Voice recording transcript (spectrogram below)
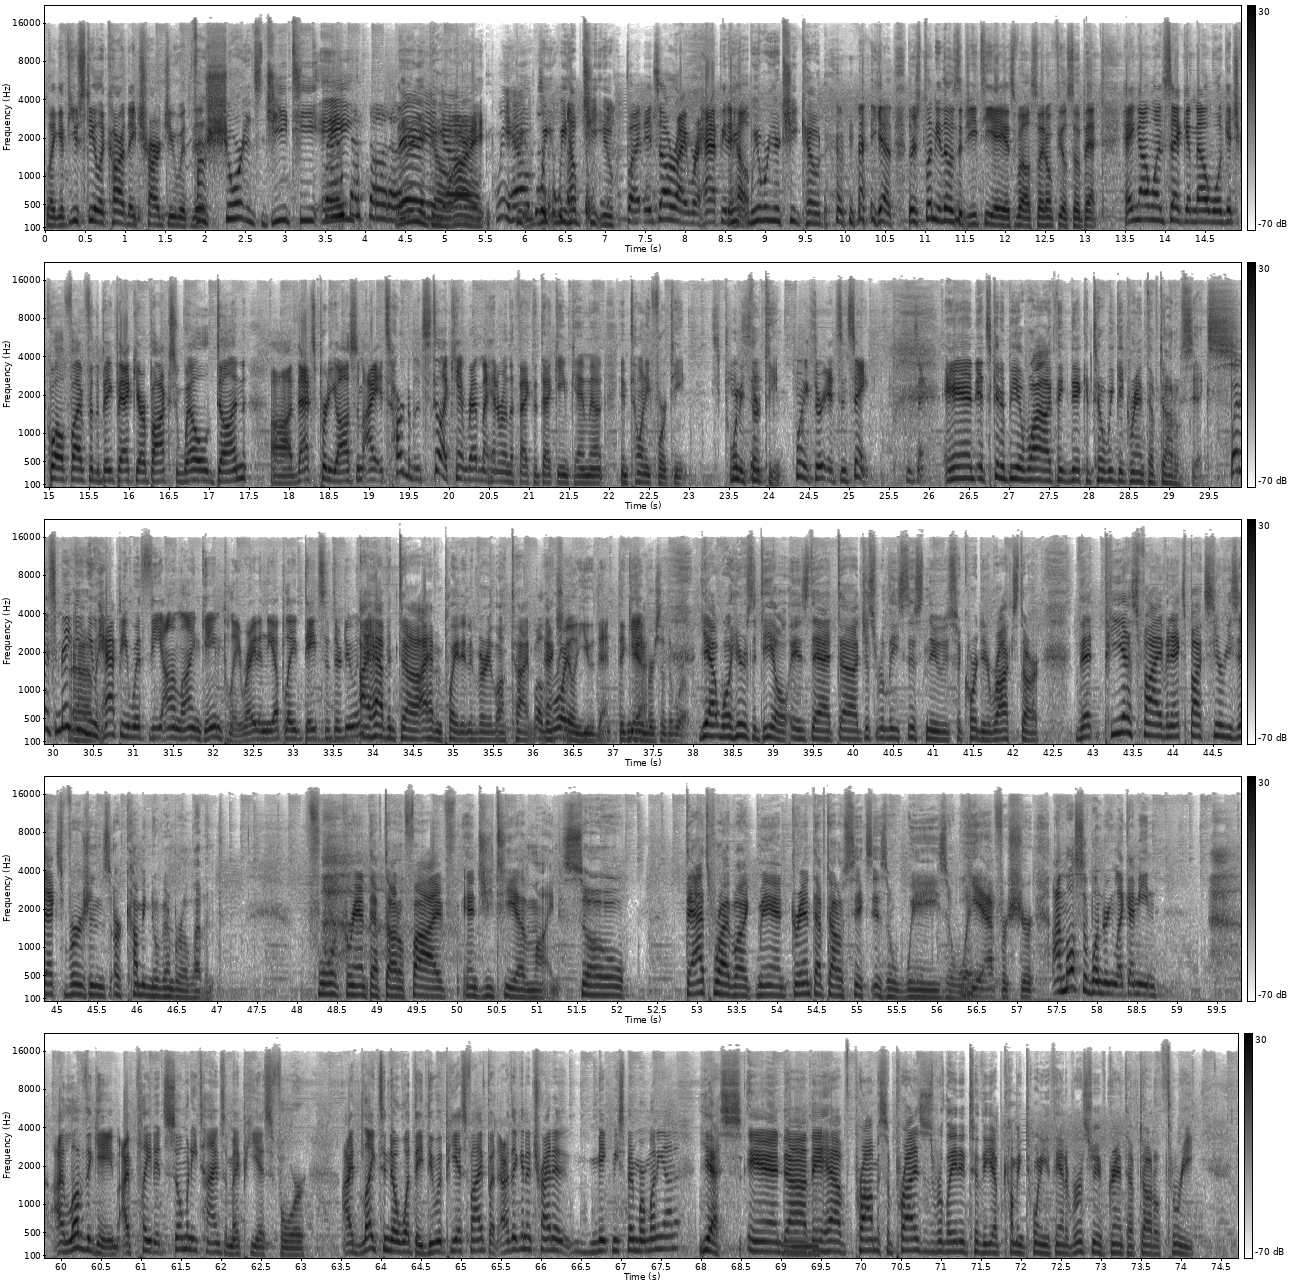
Like if you steal a car, they charge you with this. For this. short, it's Grand GTA. Theft Auto. There, you go. All right, We helped, we, we helped cheat you. but it's all right. We're happy to We, help. we were your cheat code. yeah, there's plenty of those at GTA as well, so I don't feel so bad. Hang on one second, Mel. We'll get you qualified for the big backyard box. Well done. Uh, that's pretty awesome. I, it's hard to, but still, I can't wrap my head around the fact that that game came out in 2014. It's 2013. 2013. It's insane. Insane. And it's going to be a while, I think, Nick, until we get Grand Theft Auto 6. But it's making Uh, you happy with the online gameplay, right? And the update dates that they're doing. I haven't, uh, I haven't played it in a very long time. well, the actually. royal you then, the Yeah. gamers of the world. Yeah, well, here's the deal: is that uh, just released this news, according to Rockstar, that PS5 and Xbox Series X versions are coming November 11th for Grand Theft Auto 5 and GTA Online. So that's where I'm like, man, Grand Theft Auto 6 is a ways away. Yeah, for sure. I'm also wondering, like, I mean, I love the game. I've played it so many times on my PS4. I'd like to know what they do with PS5, but are they going to try to make me spend more money on it? Yes, and uh, Mm. they have promised of prizes related to the upcoming 20th anniversary of Grand Theft Auto 3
